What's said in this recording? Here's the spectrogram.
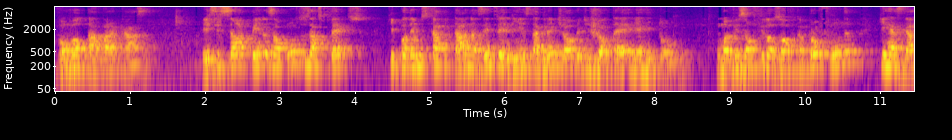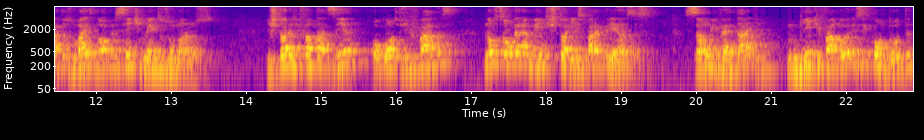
vão voltar para casa. Esses são apenas alguns dos aspectos que podemos captar nas entrelinhas da grande obra de J.R.R. Tolkien. uma visão filosófica profunda que resgata os mais nobres sentimentos humanos. Histórias de fantasia ou contos de fadas não são meramente historinhas para crianças. São, em verdade, um guia de valores e conduta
